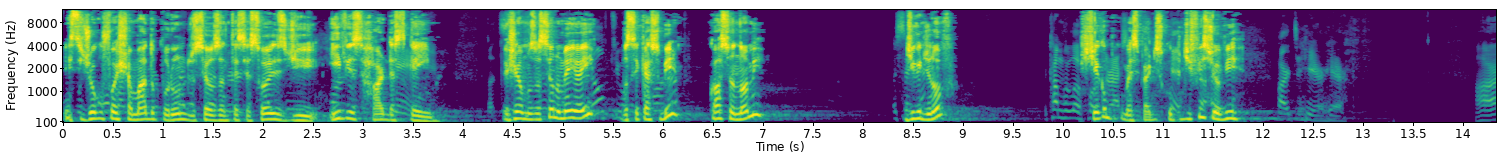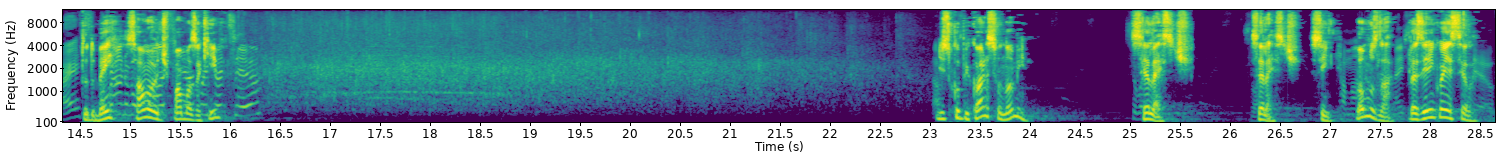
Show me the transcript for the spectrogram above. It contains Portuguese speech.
Esse jogo foi chamado por um dos seus antecessores de Eve's Hardest Game. Vejamos, você no meio aí? Você quer subir? Qual é o seu nome? Diga de novo. Chega um pouco mais perto, desculpa, difícil de ouvir. Tudo bem? Salva de palmas aqui. Desculpe, qual é o seu nome? Celeste. Celeste, sim. Vamos lá, prazer em conhecê-la.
